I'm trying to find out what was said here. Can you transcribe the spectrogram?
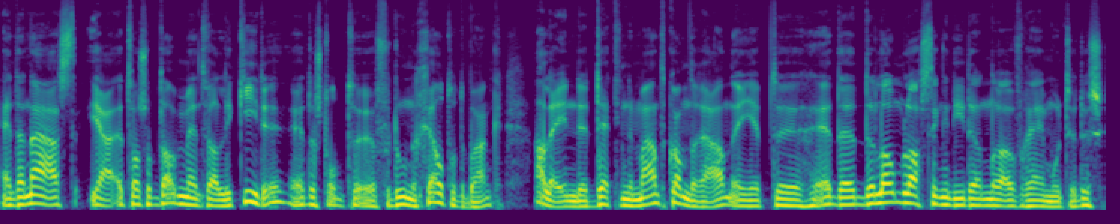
En daarnaast, ja, het was op dat moment wel liquide. Hè, er stond eh, voldoende geld op de bank. Alleen de dertiende maand kwam eraan en je hebt de, de, de loonbelastingen die dan er overheen moeten. Dus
